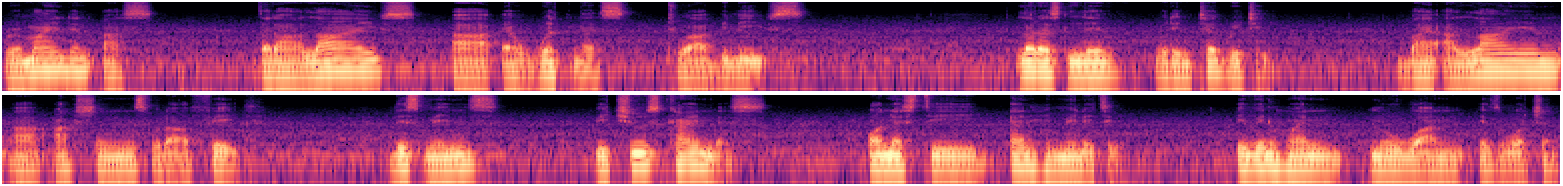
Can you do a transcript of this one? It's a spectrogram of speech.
reminding us that our lives are a witness to our beliefs. Let us live with integrity by aligning our actions with our faith. This means we choose kindness, honesty, and humility, even when no one is watching.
